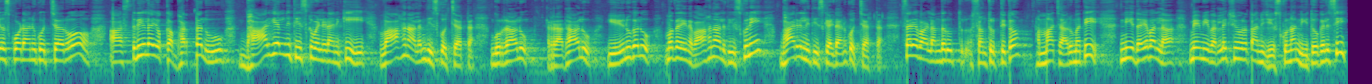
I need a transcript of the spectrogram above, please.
చేసుకోవడానికి వచ్చారో ఆ స్త్రీల యొక్క భర్తలు భార్యల్ని తీసుకువెళ్ళడానికి వాహనాలను తీసుకొచ్చారట. గుర్రాలు రథాలు ఏనుగలు మొదలైన వాహనాలు తీసుకుని భార్యల్ని తీసుకెళ్ళడానికి వచ్చారట. సరే వాళ్ళందరూ సంతృప్తితో అమ్మా చారుమతి నీ దయ వల్ల మేము ఈ వరలక్ష్మి వ్రతాన్ని చేసుకున్నాం నీతో కలిసి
